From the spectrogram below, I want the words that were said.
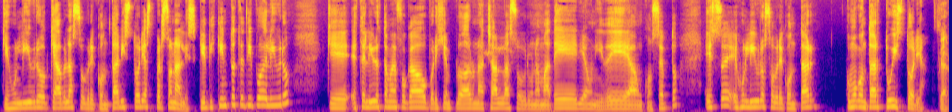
que es un libro que habla sobre contar historias personales, que es distinto a este tipo de libro, que este libro está más enfocado, por ejemplo, a dar una charla sobre una materia, una idea, un concepto. Ese es un libro sobre contar, cómo contar tu historia. Claro.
